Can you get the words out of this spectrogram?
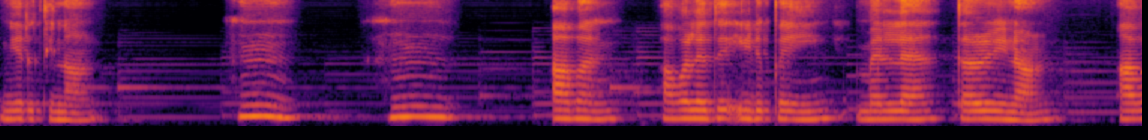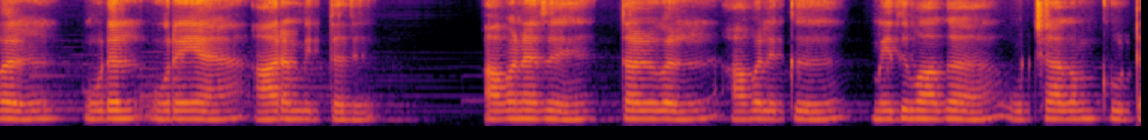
நிறுத்தினான் ஹம் ஹம் அவன் அவளது இடுப்பை மெல்ல தழுவினான் அவள் உடல் உறைய ஆரம்பித்தது. அவனது தழுவல் அவளுக்கு மெதுவாக உற்சாகம் கூட்ட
